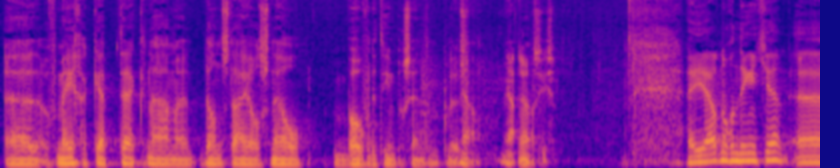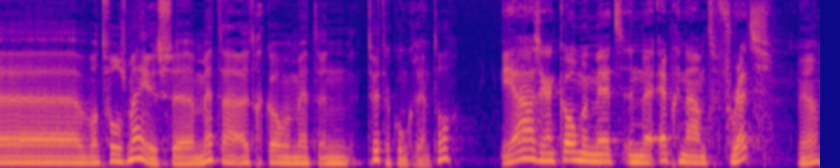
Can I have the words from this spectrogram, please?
eh, of mega cap tech namen, dan sta je al snel boven de 10% in de plus. Ja, ja, precies. Hey, jij had nog een dingetje, eh, want volgens mij is eh, Meta uitgekomen met een Twitter-concurrent, toch? Ja, ze gaan komen met een app genaamd Threads. Ja.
